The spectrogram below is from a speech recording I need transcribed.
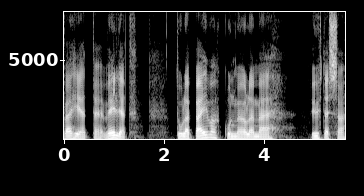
Vähi, että veljet, tulee päivä, kun me olemme yhdessä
